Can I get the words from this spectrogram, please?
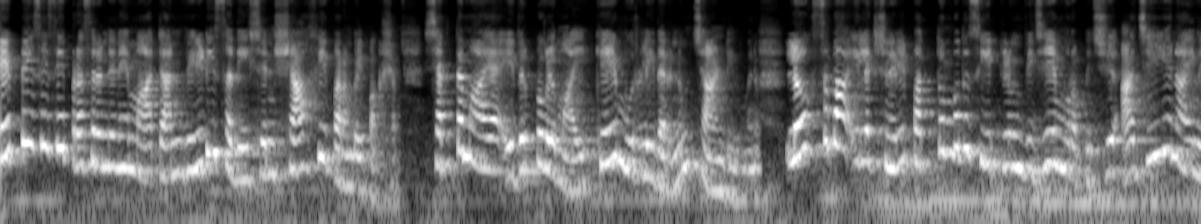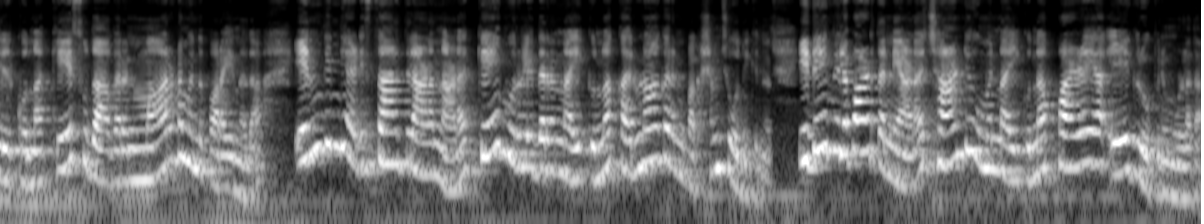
കെ പി സി സി പ്രസിഡന്റിനെ മാറ്റാൻ വി ഡി സതീശൻ ഷാഫി പറമ്പിൽ പക്ഷം. ശക്തമായ എതിർപ്പുകളുമായി കെ മുരളീധരനും ചാണ്ടിയുമ്മനും ലോക്സഭാ ഇലക്ഷനിൽ പത്തൊമ്പത് സീറ്റിലും വിജയമുറപ്പിച്ച് അജയ്യനായി നിൽക്കുന്ന കെ സുധാകരൻ മാറണമെന്ന് പറയുന്നത് എന്തിന്റെ അടിസ്ഥാനത്തിലാണെന്നാണ് കെ മുരളീധരൻ നയിക്കുന്ന കരുണാകരൻ പക്ഷം ചോദിക്കുന്നത്. ഇതേ നിലപാട് തന്നെയാണ് ചാണ്ടി ഉമ്മൻ നയിക്കുന്ന പഴയ എ ഗ്രൂപ്പിനുമുള്ളത്.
